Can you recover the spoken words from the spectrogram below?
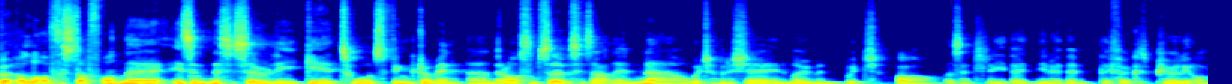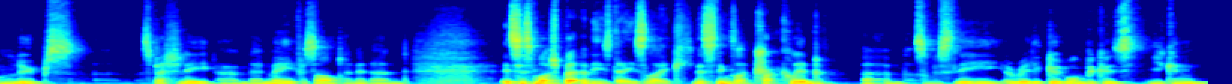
But a lot of the stuff on there isn't necessarily geared towards finger drumming, and there are some services out there now, which I'm going to share in a moment, which are essentially they, you know, they, they focus purely on loops, um, especially, and they're made for sampling. And it's just much better these days. Like there's things like TrackLib, um, that's obviously a really good one because you can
